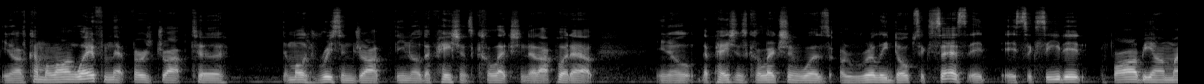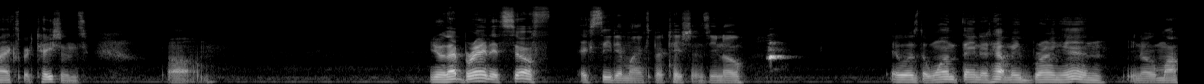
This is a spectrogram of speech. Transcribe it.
you know I've come a long way from that first drop to the most recent drop you know the patience collection that I put out. You know the patience collection was a really dope success. It it succeeded far beyond my expectations. Um you know, that brand itself exceeded my expectations, you know. It was the one thing that helped me bring in, you know, my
